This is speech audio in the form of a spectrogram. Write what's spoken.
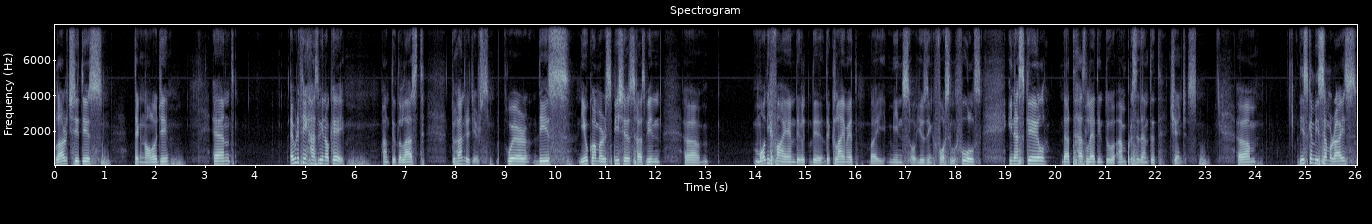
large cities, technology, and everything has been okay until the last 200 years, where this newcomer species has been uh, modifying the, the, the, climate by means of using fossil fuels in a scale that has led into unprecedented changes. Um, this can be summarized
